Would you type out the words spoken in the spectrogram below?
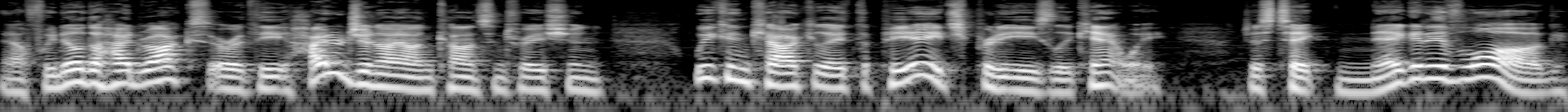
Now if we know the hydrox or the hydrogen ion concentration, we can calculate the pH pretty easily, can't we? Just take negative log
